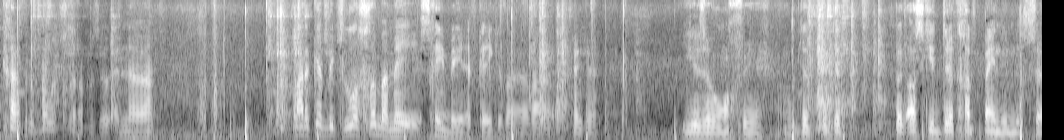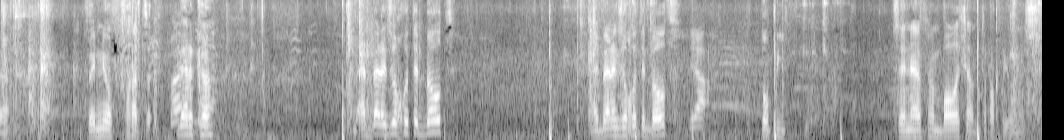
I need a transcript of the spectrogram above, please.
ik ga even de balletjes trappen zo. En, eh, maar ik heb een beetje last van bij mijn scheenbeen. Even kijken waar, waar even kijken. Hier zo ongeveer. Dit, dit, als ik je druk gaat het pijn doen. Dus eh, ik weet niet of het gaat werken. En ben ik zo goed in beeld? En ben ik zo goed in beeld? Ja. Toppie. We zijn even een balletje aan het trappen jongens.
